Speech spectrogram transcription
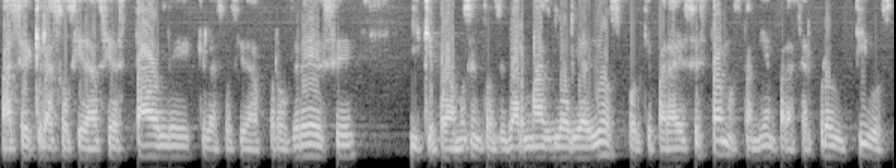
Hace que la sociedad sea estable, que la sociedad progrese, y que podamos entonces dar más gloria a Dios, porque para eso estamos también, para ser productivos.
